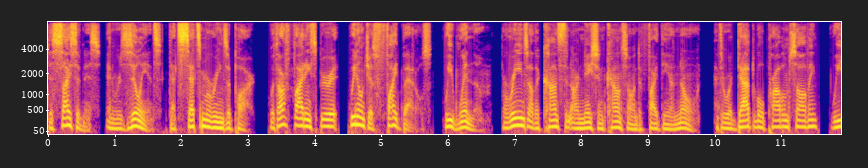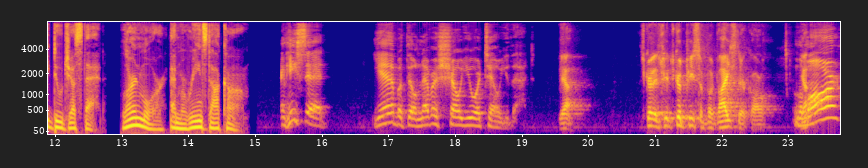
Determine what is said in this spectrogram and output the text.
decisiveness, and resilience that sets Marines apart. With our fighting spirit, we don't just fight battles, we win them. Marines are the constant our nation counts on to fight the unknown. And through adaptable problem solving, we do just that. Learn more at marines.com. And he said, Yeah, but they'll never show you or tell you that. Yeah. It's good. It's, a good piece of advice there, Carl. Lamar, yep.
